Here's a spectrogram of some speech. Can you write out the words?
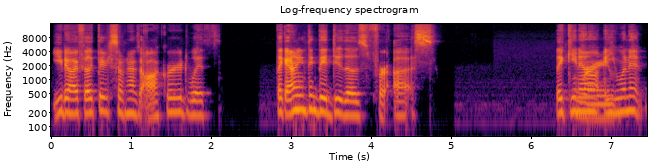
you know, I feel like they're sometimes awkward with, like, I don't even think they do those for us. Like, you know, Right. you wouldn't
